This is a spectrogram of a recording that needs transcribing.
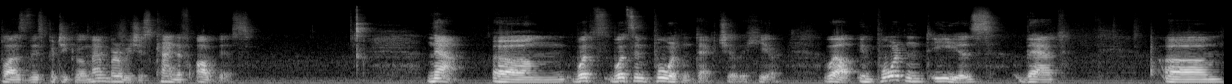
plus this particular member which is kind of obvious. Now um, what's what's important actually here well important is that um,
